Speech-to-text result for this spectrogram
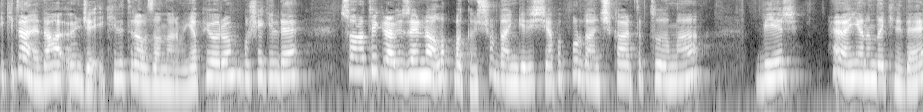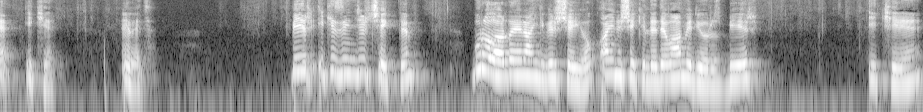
iki tane daha önce ikili trabzanlarımı yapıyorum bu şekilde. Sonra tekrar üzerine alıp bakın şuradan giriş yapıp buradan çıkartıp tığımı bir hemen yanındakini de iki. Evet. Bir iki zincir çektim. Buralarda herhangi bir şey yok. Aynı şekilde devam ediyoruz. Bir 2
